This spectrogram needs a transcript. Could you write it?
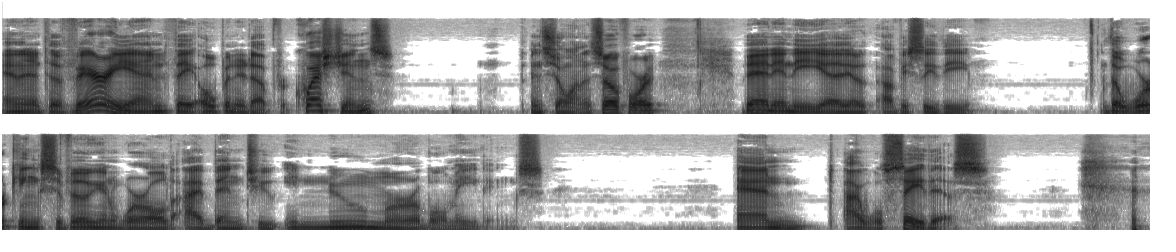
And then at the very end, they open it up for questions and so on and so forth. Then in the, uh, obviously the, the working civilian world, I've been to innumerable meetings. And I will say this.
